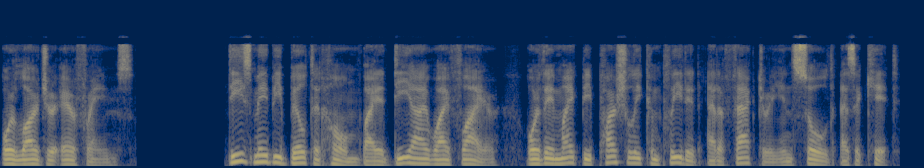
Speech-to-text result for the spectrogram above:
or larger airframes. These may be built at home by a DIY flyer, or they might be partially completed at a factory and sold as a kit.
